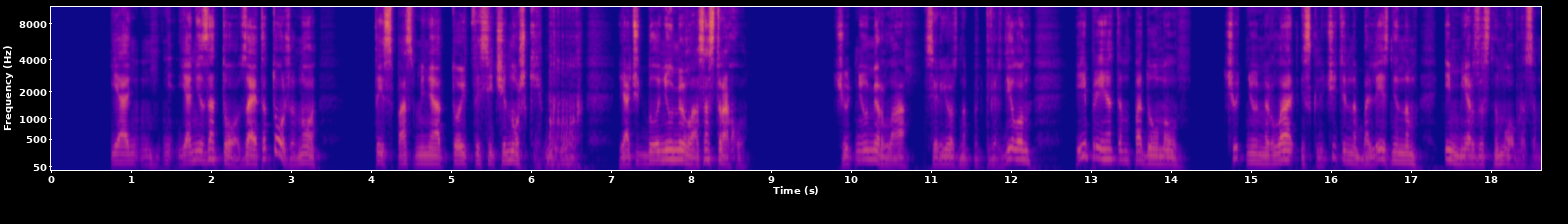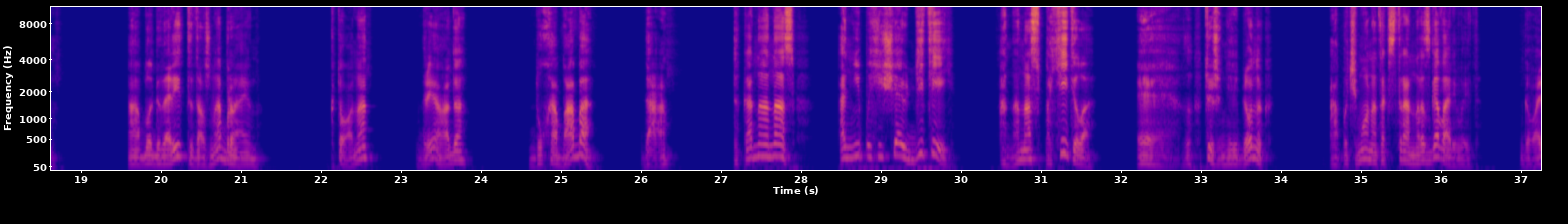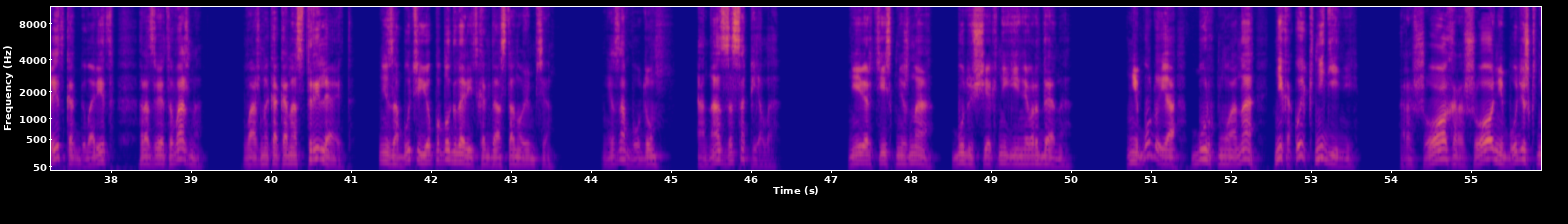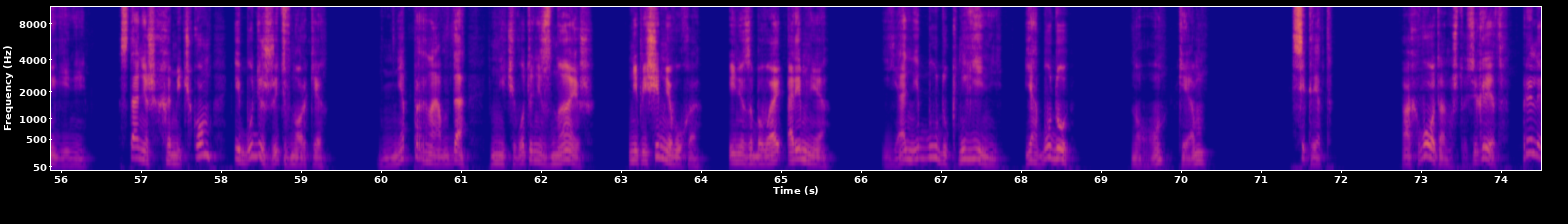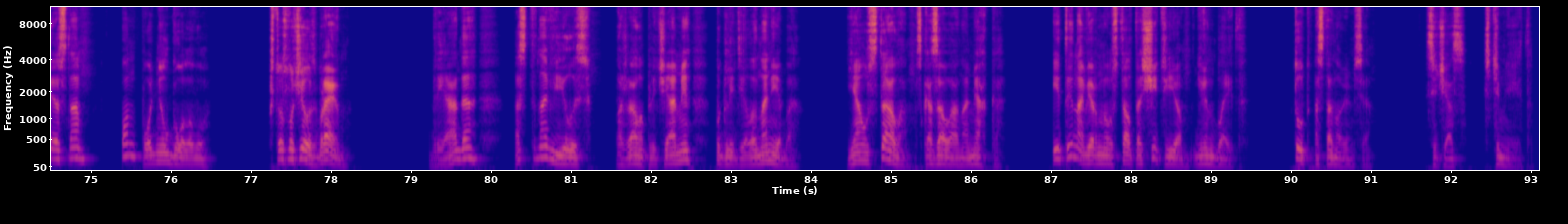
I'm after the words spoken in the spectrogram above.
Я, я не за то, за это тоже, но ты спас меня от той тысяченожки. Бррр. Я чуть было не умерла со страху. Чуть не умерла, серьезно подтвердил он и при этом подумал. Чуть не умерла исключительно болезненным и мерзостным образом. А благодарить ты должна Брайан. Кто она? Дриада. Духобаба? Да. Так она нас... Они похищают детей. Она нас похитила. Э, ты же не ребенок. А почему она так странно разговаривает? Говорит, как говорит. Разве это важно? Важно, как она стреляет. Не забудь ее поблагодарить, когда остановимся. Не забуду. Она засопела. Не вертись, княжна, будущая княгиня Вердена. Не буду я, буркнула она, никакой княгиней. Хорошо, хорошо, не будешь княгиней. Станешь хомячком и будешь жить в норке. Неправда, ничего ты не знаешь. Не пищи мне в ухо и не забывай о ремне. Я не буду княгиней, я буду... Ну, кем? Секрет. Ах, вот оно что, секрет. Прелестно. Он поднял голову. Что случилось, Брайан? Дриада остановилась, пожала плечами, поглядела на небо. «Я устала», — сказала она мягко. «И ты, наверное, устал тащить ее, Гвинблейд. Тут остановимся. Сейчас стемнеет».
